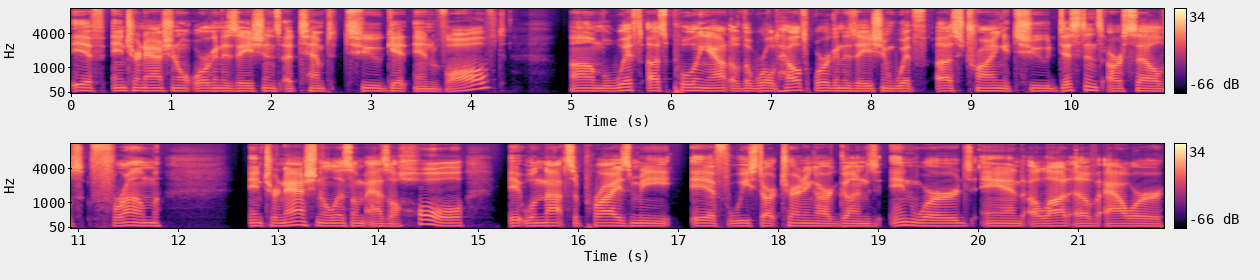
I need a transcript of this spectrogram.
if international organizations attempt to get involved. Um, with us pulling out of the World Health Organization, with us trying to distance ourselves from internationalism as a whole, it will not surprise me if we start turning our guns inwards and a lot of our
